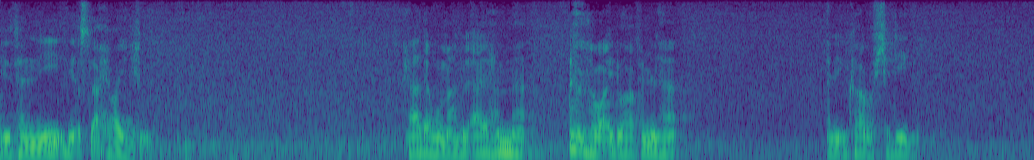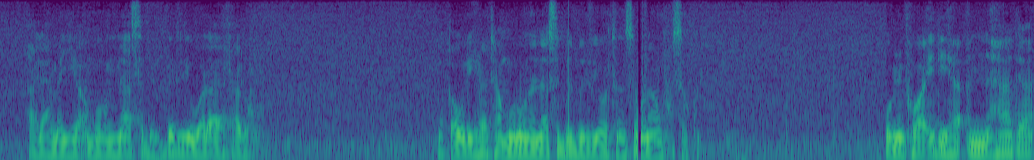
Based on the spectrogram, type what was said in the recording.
يثني بإصلاح غيره هذا هو معنى الآية. أما فوائدها فمنها الإنكار الشديد على من يأمر الناس بالبر ولا يفعله. لقوله أتأمرون الناس بالبر وتنسون أنفسكم. ومن فوائدها أن هذا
